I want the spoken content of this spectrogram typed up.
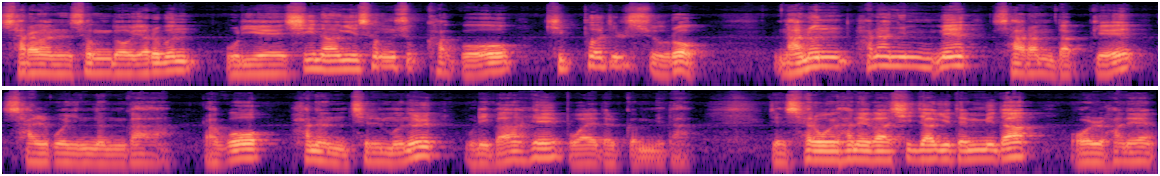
사랑하는 성도 여러분, 우리의 신앙이 성숙하고 깊어질수록 나는 하나님의 사람답게 살고 있는가? 라고 하는 질문을 우리가 해 보아야 될 겁니다. 이제 새로운 한 해가 시작이 됩니다. 올 한 해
